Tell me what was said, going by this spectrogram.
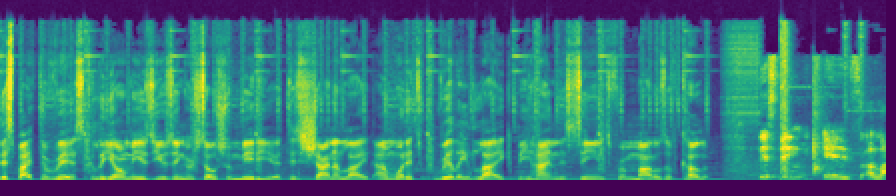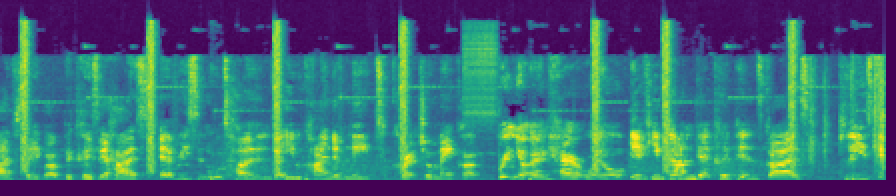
Despite the risk, Leomie is using her social media to shine a light on what it's really like behind the scenes for models of color. This thing is a lifesaver because it has every single tone that you kind of need to correct your makeup. Bring your own hair oil. If you can get clip-ins, guys, please do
